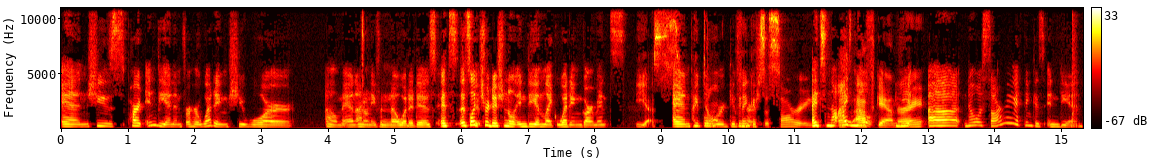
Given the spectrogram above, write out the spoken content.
And she's part Indian. And for her wedding, she wore, oh man, I don't even know what it is. It's it's like traditional Indian like wedding garments. yes. And I people don't were giving think her- it's a sorry. It's not. That's I know. Afghan, Yeah, right? uh, no, a sari I think is Indian.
